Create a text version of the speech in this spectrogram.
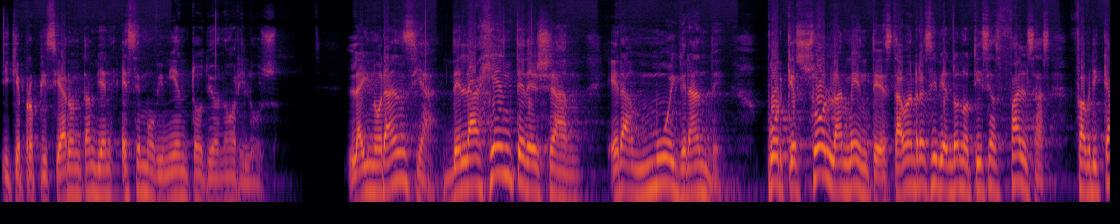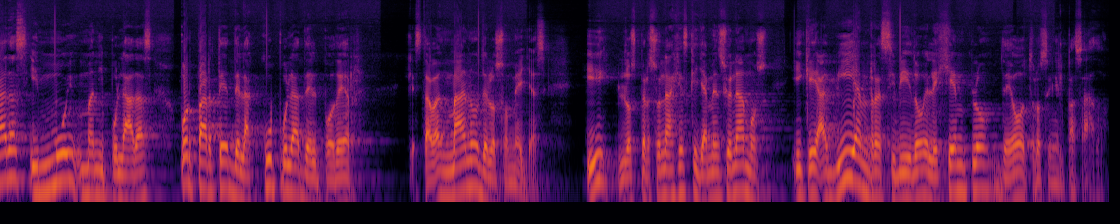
y que propiciaron también ese movimiento de honor y luz. La ignorancia de la gente de Sham era muy grande porque solamente estaban recibiendo noticias falsas, fabricadas y muy manipuladas por parte de la cúpula del poder, que estaba en manos de los omeyas, y los personajes que ya mencionamos y que habían recibido el ejemplo de otros en el pasado,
